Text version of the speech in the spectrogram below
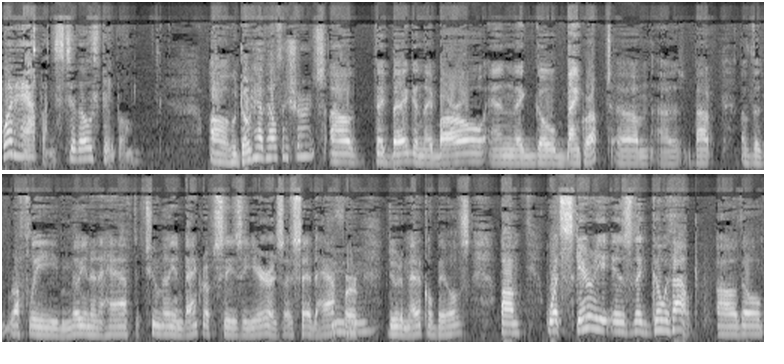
What happens to those people? Uh, who don't have health insurance, uh, they beg and they borrow and they go bankrupt. Um, uh, about of the roughly million and a half to two million bankruptcies a year, as I said, half are due to medical bills. Um, what's scary is they go without. Uh, they'll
